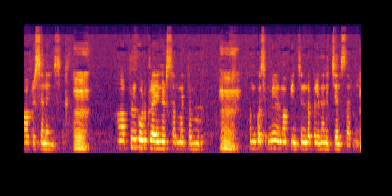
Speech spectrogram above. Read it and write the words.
ఆపరేషన్ అయింది సార్. అప్పుల కొడుకులు అయినాడు సార్ మా తమ్ముడు. అందుకోసమే మా పింఛన్ డబ్బులు కానీ ఇచ్చాను సార్ నేను.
